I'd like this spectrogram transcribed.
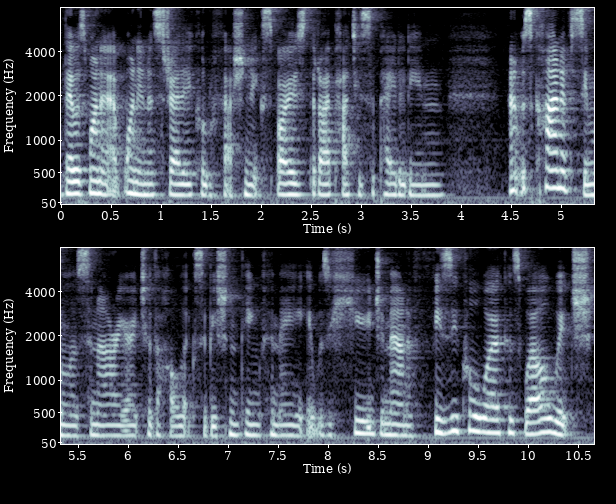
There was one at one in Australia called Fashion Exposed that I participated in. And it was kind of similar scenario to the whole exhibition thing for me. It was a huge amount of physical work as well, which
